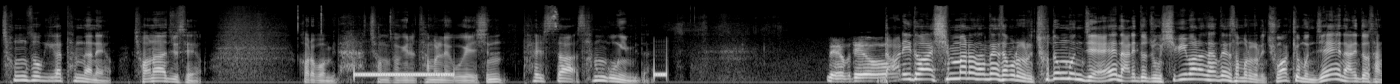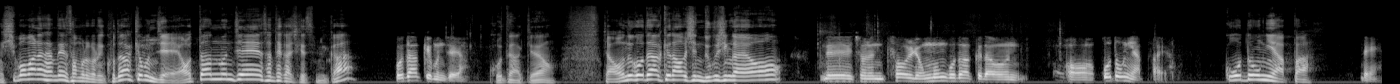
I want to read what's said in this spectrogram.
청소기가 탐나네요. 전화 주세요. 걸어봅니다. 청소기를 탐을 내고 계신 8430입니다. 네, 여보세요. 난이도 한 10만 원 상당의 선물을 그린 초등 문제, 난이도 중 12만 원 상당의 선물을 그린 중학교 문제, 난이도 상 15만 원 상당의 선물을 그린 고등학교 문제. 어떤 문제 선택하시겠습니까? 고등학교 문제요. 고등학교요. 자, 어느 고등학교 나오신 누구신가요? 네, 저는 서울 영문고등학교 나온 어, 꼬동이 아빠요. 꼬동이 아빠. 네,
